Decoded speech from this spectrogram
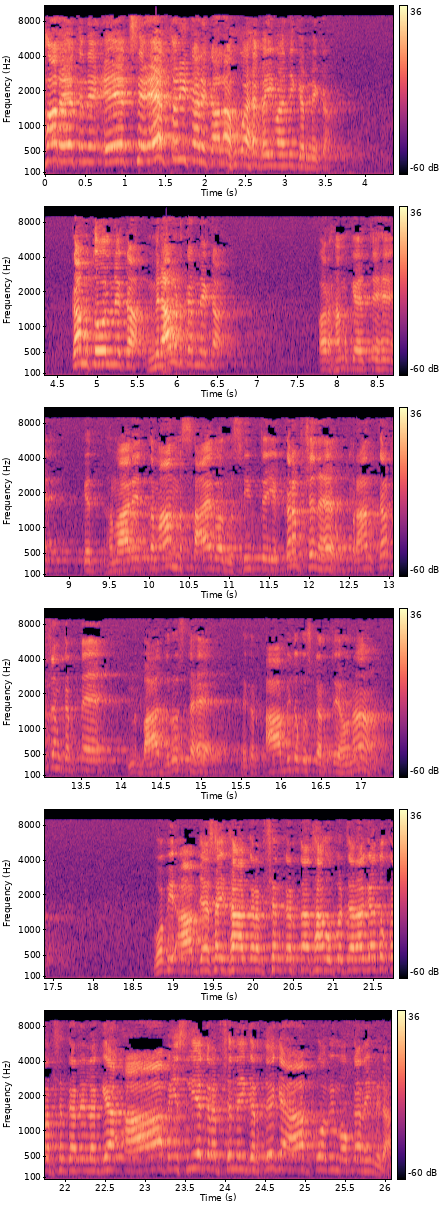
ہر ایک نے ایک سے ایک طریقہ نکالا ہوا ہے بےمانی کرنے کا، کم تولنے کا، ملاوٹ کرنے کا۔ اور ہم کہتے ہیں کہ ہمارے تمام صاحب اور مصیبتیں، یہ کرپشن ہے، حکمران کرپشن کرتے ہیں بات درست ہے، لیکن آپ بھی تو کچھ کرتے ہو نا۔ وہ بھی آپ جیسا ہی تھا کرپشن کرتا تھا، اوپر چلا گیا تو کرپشن کرنے لگ گیا۔ آپ اس لیے کرپشن نہیں کرتے کہ آپ کو ابھی موقع نہیں ملا۔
